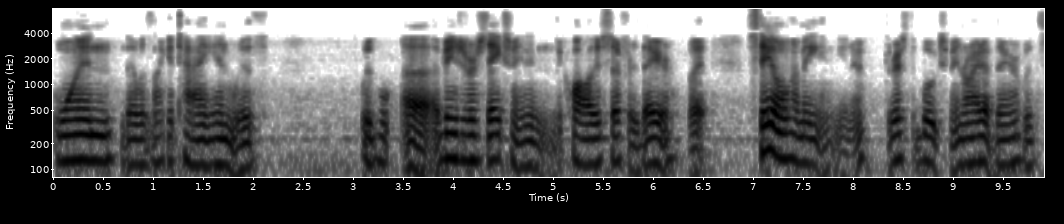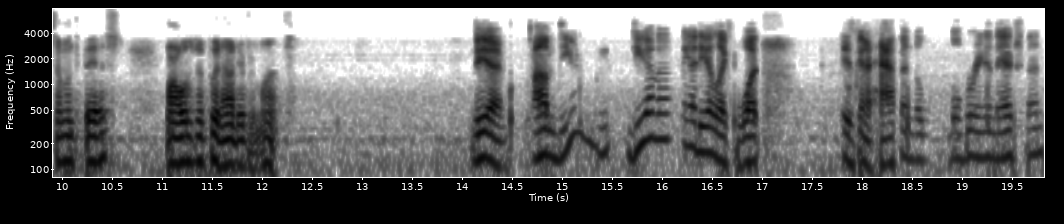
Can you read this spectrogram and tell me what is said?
one that was like a tie-in with with uh, Avengers vs X Men and the quality suffered there, but still, I mean, you know, the rest of the book's been right up there with some of the best Marvel's been putting out every month. Yeah. Um. Do you do you have any idea like what is going to happen to Wolverine and the X Men?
